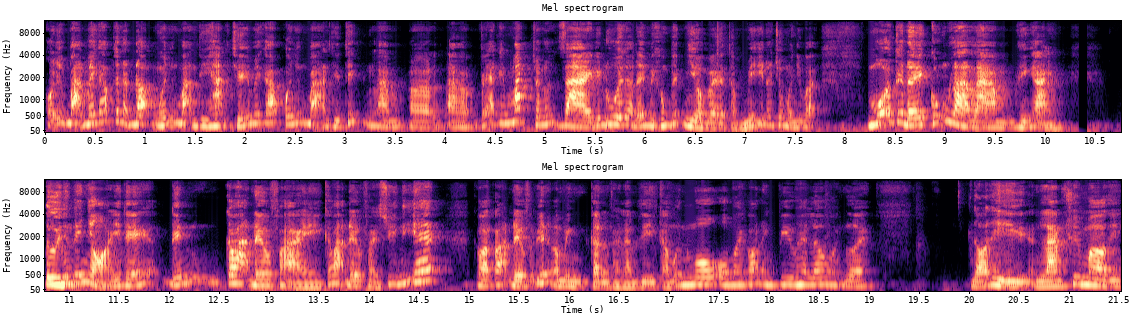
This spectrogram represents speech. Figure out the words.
Có những bạn make up rất là đậm có những bạn thì hạn chế make up có những bạn thì thích làm uh, uh, vẽ cái mắt cho nó dài cái đuôi ra đấy mình không biết nhiều về thẩm mỹ nói chung là như vậy. Mỗi cái đấy cũng là làm hình ảnh từ những cái nhỏ như thế đến các bạn đều phải các bạn đều phải suy nghĩ hết và các bạn đều phải biết là mình cần phải làm gì. Cảm ơn ngô. Oh my god, anh Pew hello mọi người. Đó thì làm streamer thì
